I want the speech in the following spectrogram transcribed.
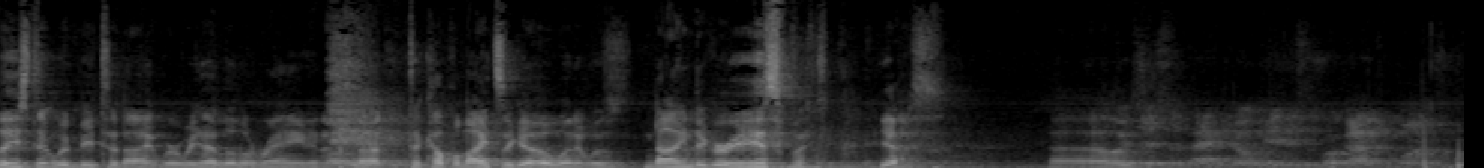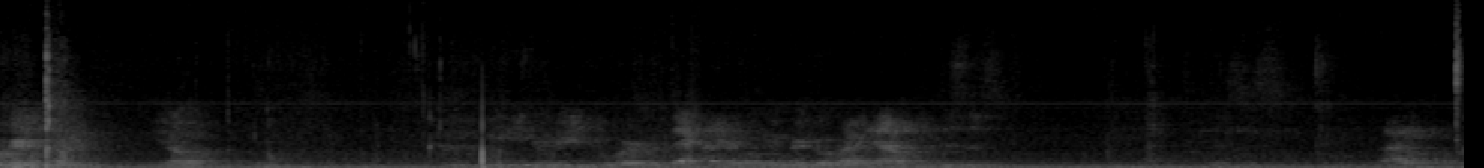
Least it would be tonight where we had a little rain, and it's not a couple nights ago when it was nine degrees. But yes. Uh, just the fact that okay, this is what God wants. We're going to, you know, we need to read the word. That kind of okay, we're going to do it right now. This is, this is, I don't know.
